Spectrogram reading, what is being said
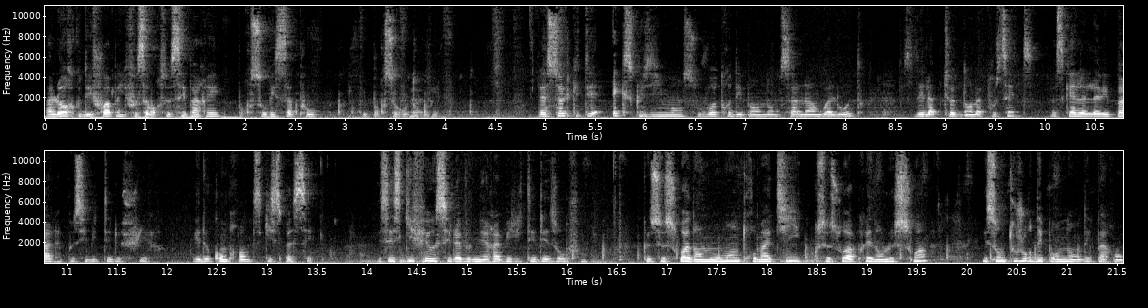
Alors que des fois, ben, il faut savoir se séparer pour sauver sa peau et pour se retrouver. La seule qui était exclusivement sous votre dépendance à l'un ou à l'autre, c'était la piote dans la poussette, parce qu'elle n'avait pas la possibilité de fuir et de comprendre ce qui se passait. Et c'est ce qui fait aussi la vulnérabilité des enfants. Que ce soit dans le moment traumatique, que ce soit après dans le soin, ils sont toujours dépendants des parents.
